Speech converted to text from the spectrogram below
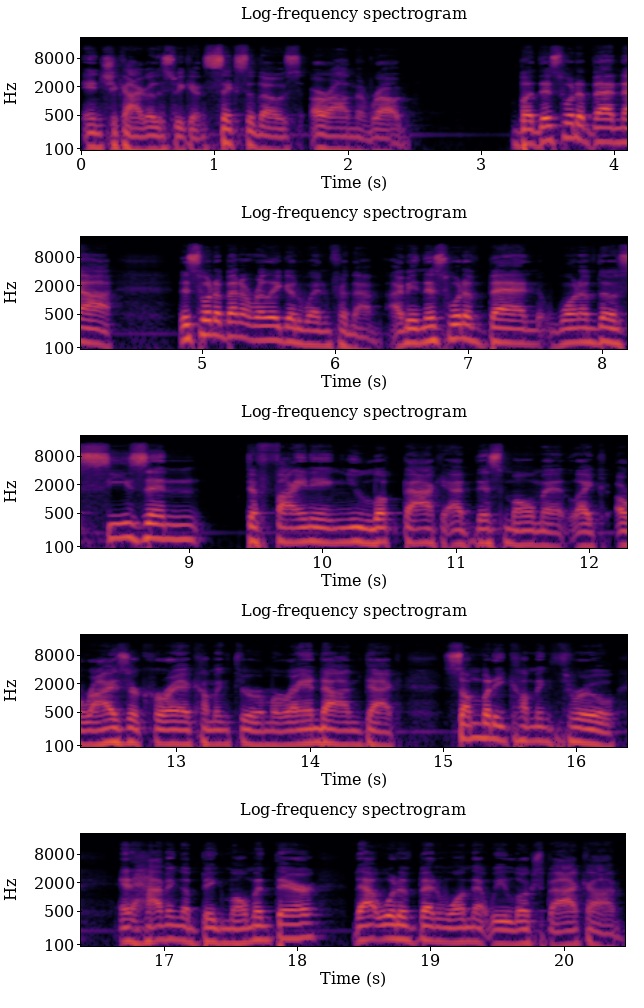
in Chicago this weekend. Six of those are on the road. But this would have been uh, this would have been a really good win for them. I mean, this would have been one of those season defining. You look back at this moment, like Arraez Correa coming through, a Miranda on deck, somebody coming through and having a big moment there. That would have been one that we looked back on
